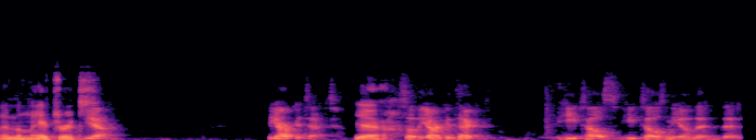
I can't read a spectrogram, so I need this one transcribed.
In the Matrix, yeah. The architect. Yeah, So the architect, he tells he tells Neo that that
